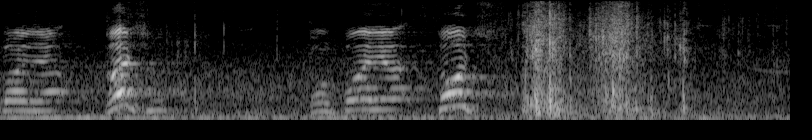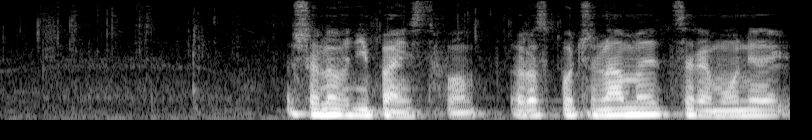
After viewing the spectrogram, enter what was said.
Kompania, chodź! Kompania, spocz! Szanowni Państwo, rozpoczynamy ceremonię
